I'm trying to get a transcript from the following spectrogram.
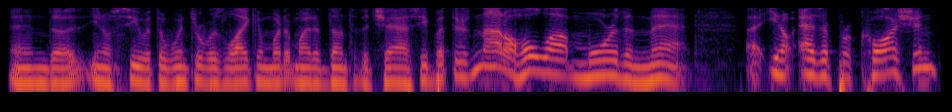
and uh, you know see what the winter was like and what it might have done to the chassis. But there's not a whole lot more than that. Uh, you know, as a precaution,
